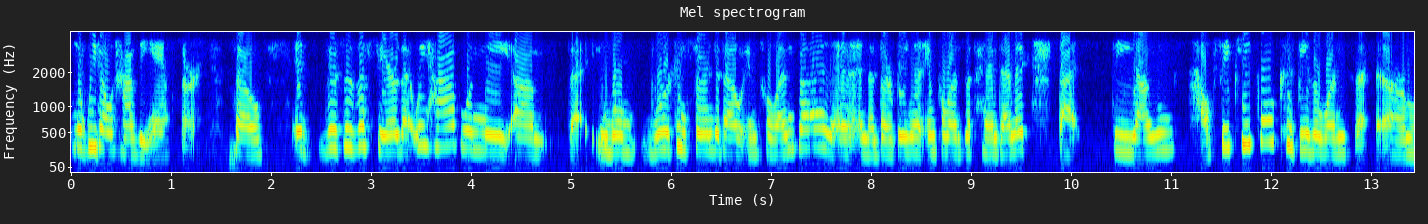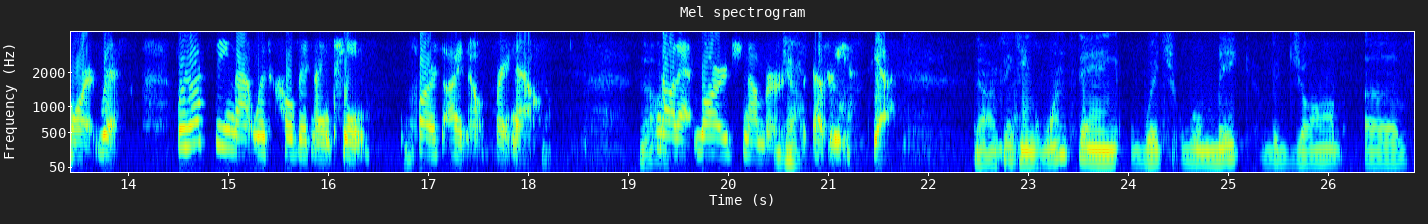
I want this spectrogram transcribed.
you know, we don't have the answer. So it, this is a fear that we have when we um, that when we're concerned about influenza and, and there being an influenza pandemic that the young, healthy people could be the ones that are more at risk. We're not seeing that with COVID 19, as far as I know right now. No. No. Not at large numbers, yeah. at least, yeah. Now, I'm thinking one thing which will make the job of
